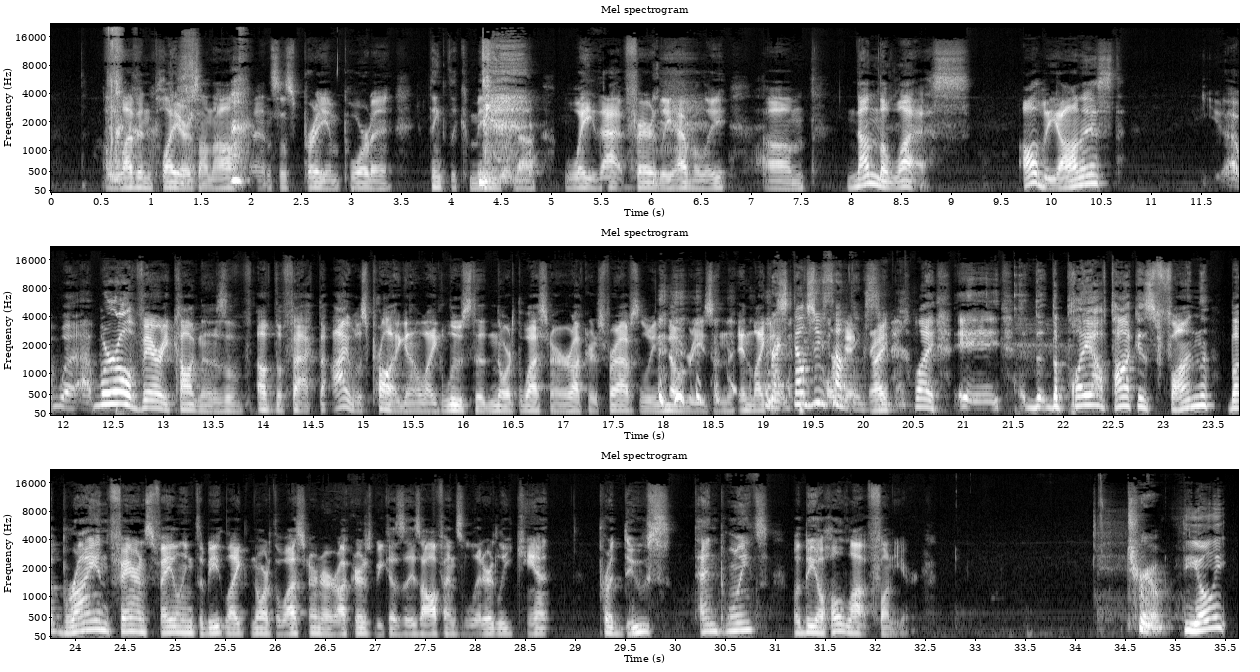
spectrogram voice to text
Eleven players on offense is pretty important. I think the committee would uh, weigh that fairly heavily. Um, nonetheless, I'll be honest. Uh, We're all very cognizant of, of the fact that Iowa's probably going to like lose to Northwestern or Rutgers for absolutely no reason And like right, they'll do something, game, right? Like eh, the, the playoff talk is fun, but Brian Ferentz failing to beat like Northwestern or Rutgers because his offense literally can't produce ten points would be a whole lot funnier. True. The only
